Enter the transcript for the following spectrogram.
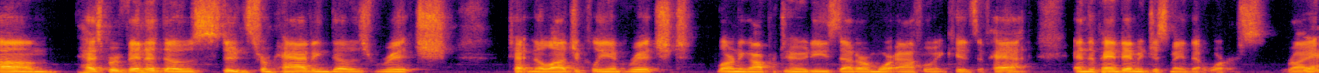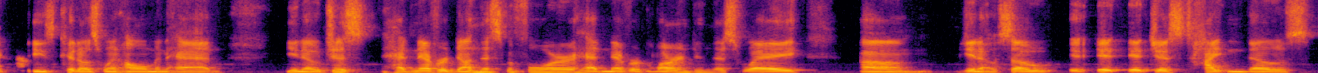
um, has prevented those students from having those rich, technologically enriched learning opportunities that our more affluent kids have had. And the pandemic just made that worse, right? Yeah. These kiddos went home and had, you know, just had never done this before, had never learned in this way. Um, you know, so it, it, it just heightened those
